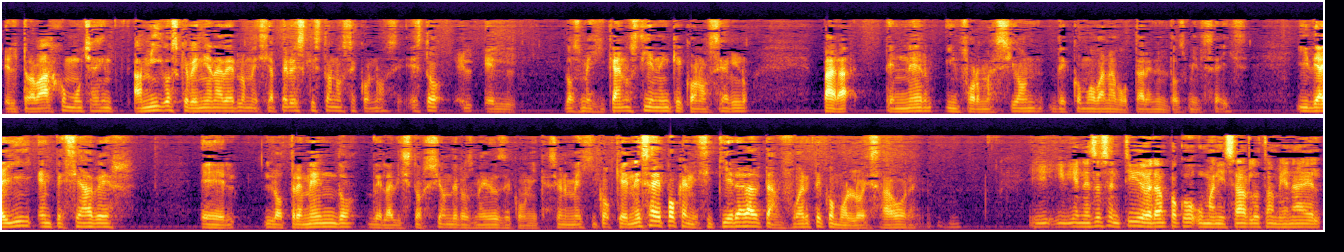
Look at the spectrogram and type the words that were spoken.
el trabajo, mucha gente, amigos que venían a verlo me decían, pero es que esto no se conoce, esto, el, los mexicanos tienen que conocerlo para tener información de cómo van a votar en el 2006. Y de ahí empecé a ver lo tremendo de la distorsión de los medios de comunicación en México, que en esa época ni siquiera era tan fuerte como lo es ahora. Y, y en ese sentido era un poco humanizarlo también a él.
